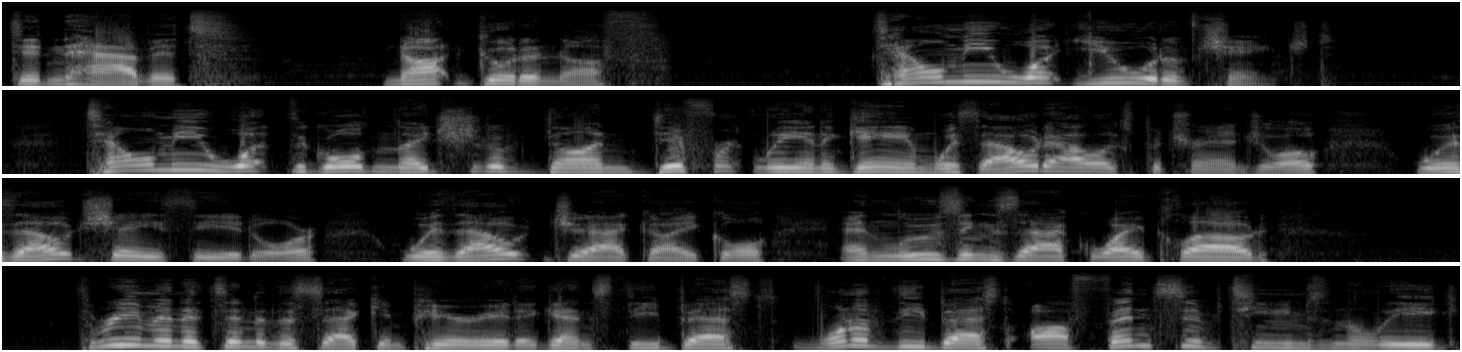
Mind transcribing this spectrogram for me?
didn't have it, not good enough. Tell me what you would have changed. Tell me what the Golden Knights should have done differently in a game without Alex Pietrangelo, without Shea Theodore, without Jack Eichel, and losing Zach Whitecloud three minutes into the second period against the best, one of the best offensive teams in the league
